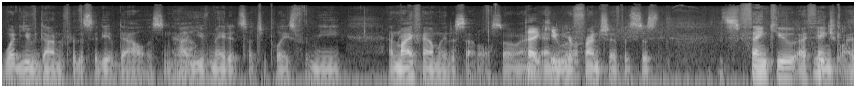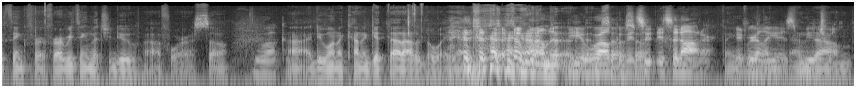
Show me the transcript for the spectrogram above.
what you've done for the city of Dallas and how wow. you've made it such a place for me and my family to settle. So and, thank and you. your friendship is just it's thank you. I think mutual. I think for, for everything that you do uh, for us. So you're welcome. Uh, I do want to kind of get that out of the way. well, you're welcome. So, so it's, it's an honor. It you. really is and, mutual. Um,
